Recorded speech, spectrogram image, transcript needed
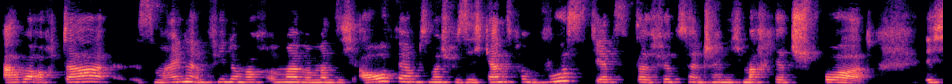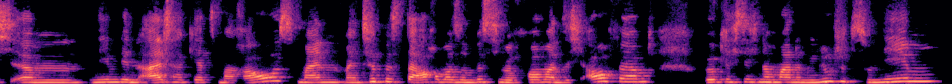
Aber auch da ist meine Empfehlung auch immer, wenn man sich aufwärmt, zum Beispiel sich ganz bewusst jetzt dafür zu entscheiden, ich mache jetzt Sport. Ich ähm, nehme den Alltag jetzt mal raus. Mein, mein Tipp ist da auch immer so ein bisschen, bevor man sich aufwärmt, wirklich sich nochmal eine Minute zu nehmen,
